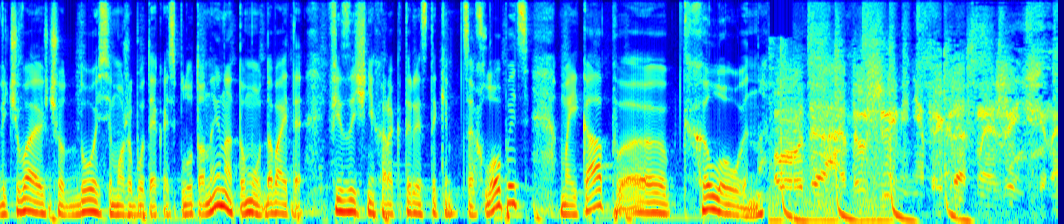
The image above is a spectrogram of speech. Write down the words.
Відчуваю, що досі може бути якась плутанина, тому давайте фізичні характеристики. Це хлопець, мейкап, е, Хеллоуін. О, да, души меня, прекрасная женщина.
